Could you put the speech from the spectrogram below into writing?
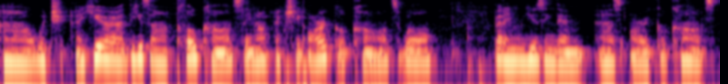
uh, which uh, here these are cloak cards. They're not actually oracle cards. Well, but I'm using them as oracle cards.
